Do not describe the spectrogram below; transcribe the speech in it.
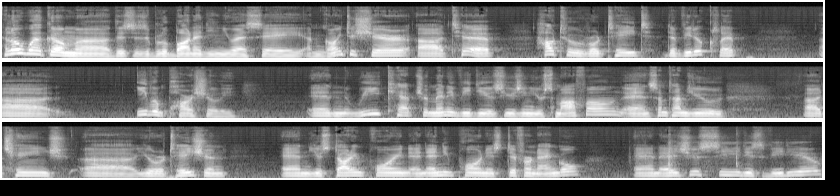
Hello, welcome. Uh, this is Bluebonnet in USA. I'm going to share a tip how to rotate the video clip uh, even partially. And we capture many videos using your smartphone, and sometimes you uh, change uh, your rotation, and your starting point and ending point is different angle. And as you see this video,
